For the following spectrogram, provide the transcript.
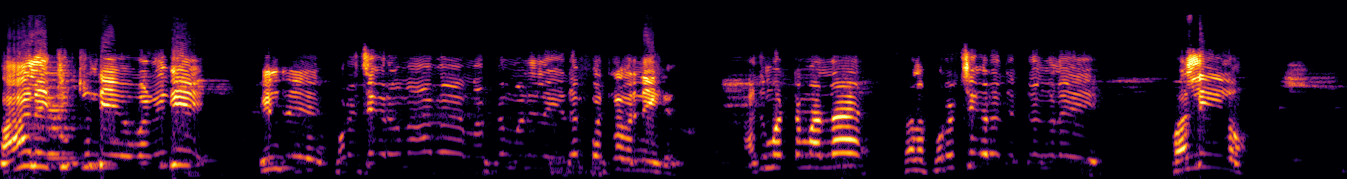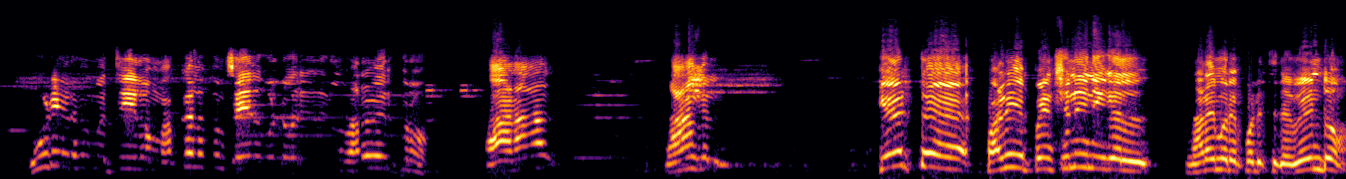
காலை சுற்றுண்டியை வழங்கி இன்று புரட்சிகரமாக மக்கள் மனதில் இடம்பெற்றவர் நீங்கள். அது மட்டுமல்ல பல புரட்சிகர திட்டங்களை பள்ளியிலும் ஊழியர்கள் மத்தியிலும் மக்களுக்கும் செய்து கொண்டு வருகிறீர்கள் வரவேற்கிறோம். ஆனால் நாங்கள் கேட்ட பழைய பென்ஷனை நீங்கள் நடைமுறைப்படுத்திட வேண்டும்.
